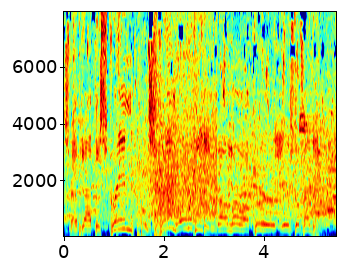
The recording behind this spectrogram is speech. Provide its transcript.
Smith got the screen. Screen hole with Edey. Down low, Aku is defending.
